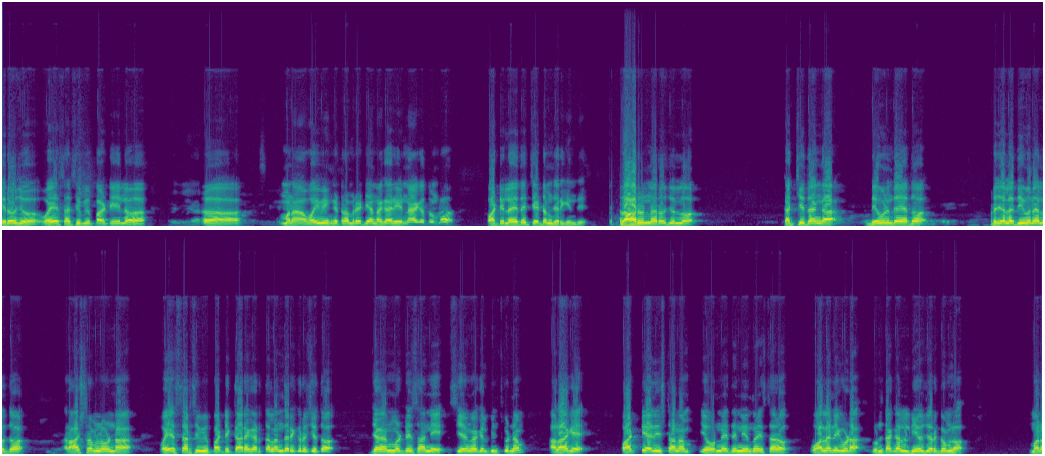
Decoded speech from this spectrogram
ఈరోజు వైఎస్ఆర్సీపీ పార్టీలో మన వై వెంకటరామరెడ్డి అన్న గారి నాయకత్వంలో పార్టీలో అయితే చేయడం జరిగింది. రానున్న రోజుల్లో ఖచ్చితంగా దేవుని దయతో ప్రజల దీవెనలతో రాష్ట్రంలో ఉన్న వైఎస్ఆర్సీపీ పార్టీ కార్యకర్తలందరి కృషితో జగన్మోహన్ రెడ్డి సీఎంగా గెలిపించుకున్నాం. అలాగే పార్టీ అధిష్టానం ఎవరినైతే నిర్ణయిస్తారో వాళ్ళని కూడా గుంటకల్ నియోజకవర్గంలో మన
